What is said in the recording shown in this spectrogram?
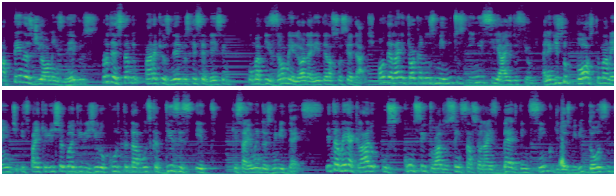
apenas de homens negros, protestando para que os negros recebessem uma visão melhor ali pela sociedade. On The Line toca nos minutos iniciais do filme. Além disso, póstumamente, Spike Lee chegou a dirigir o curta da música This Is It, que saiu em 2010. E também, é claro, os conceituados sensacionais Bad 25, de 2012,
